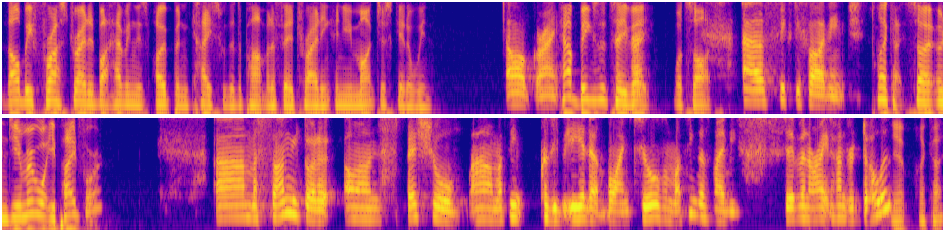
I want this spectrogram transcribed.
they'll be frustrated by having this open case with the Department of Fair Trading, and you might just get a win. Oh, great. How big's the TV? Okay. What size? Uh, 65 inch. Okay, so and do you remember what you paid for it? Um, my son got it on special. Um, I think because he, he ended up buying two of them. I think it was maybe seven or eight hundred dollars. Yep. Okay.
